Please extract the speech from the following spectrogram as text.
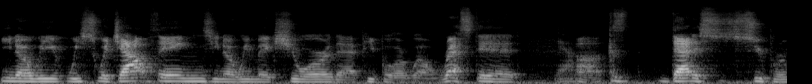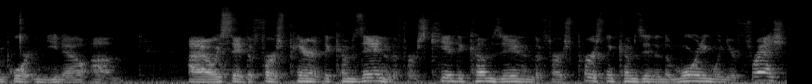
you know, we we switch out things. You know, we make sure that people are well rested yeah. because that is super important. You know, um, I always say the first parent that comes in, and the first kid that comes in, and the first person that comes in in the morning when you're fresh.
